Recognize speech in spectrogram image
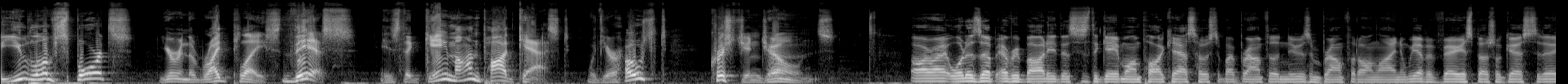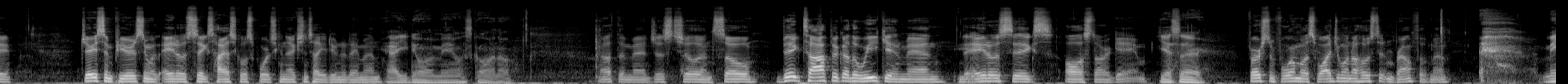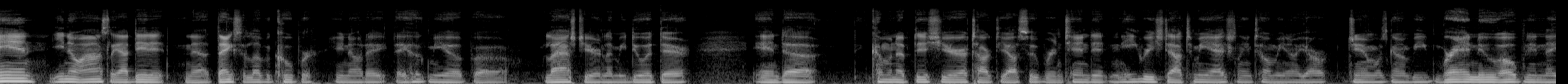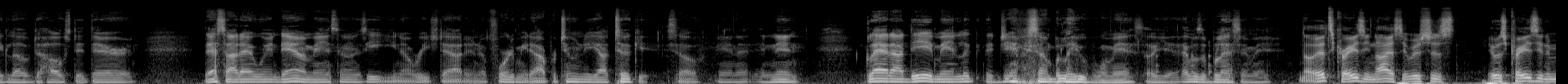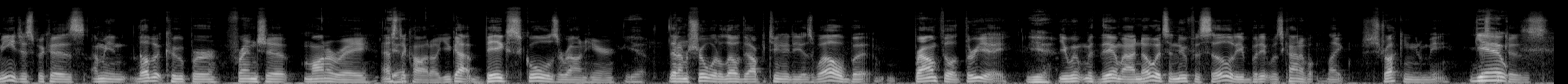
Do you love sports? You're in the right place. This is the Game On Podcast with your host, Christian Jones. All right, what is up, everybody? This is the Game On Podcast hosted by Brownfield News and Brownfield Online, and we have a very special guest today, Jason Pearson with 806 High School Sports Connections. How you doing today, man? How you doing, man? What's going on? Nothing, man. Just chilling. So, big topic of the weekend, man. The Yeah. 806 All Star Game. Yes, sir. First and foremost, why'd you want to host it in Brownfield, man? Man, you know, honestly, I did it. Now, thanks to Lubbock Cooper. You know, they they hooked me up uh, last year and let me do it there. And uh, coming up this year, I talked to y'all superintendent, and he reached out to me actually and told me, you know, y'all gym was gonna be brand new opening. They'd love to host it there, and that's how that went down, man. As soon as he, you know, reached out and afforded me the opportunity, I took it. So, man, and then glad I did, man. Look, the gym is unbelievable, man. So yeah, that was a blessing, man. No, it's crazy nice. It was just, it was crazy to me just because, I mean, Lubbock Cooper, Frenship, Monterey, Estacado, you got big schools around here Yeah, that I'm sure would have loved the opportunity as well, but Brownfield 3A, yeah. you went with them. I know it's a new facility, but it was kind of like striking to me. Just Yeah. Because,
